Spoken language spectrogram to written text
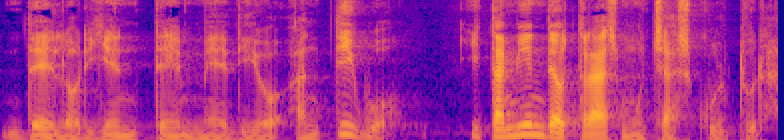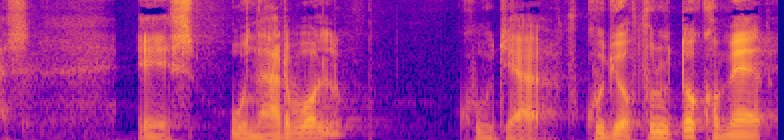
del Oriente Medio Antiguo y también de otras muchas culturas. Es un árbol cuya, cuyo fruto, comer,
